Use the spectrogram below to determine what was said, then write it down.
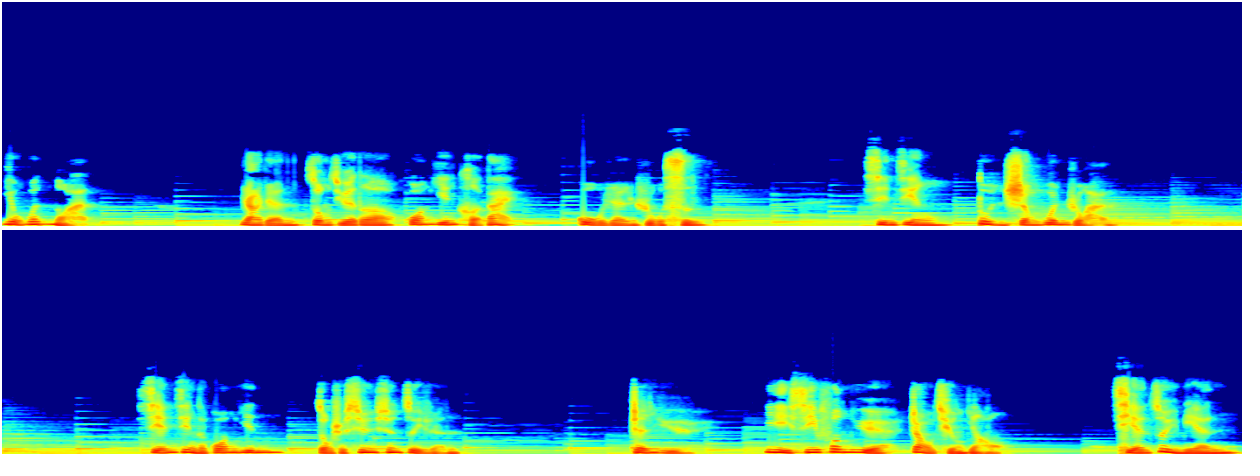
又温暖，让人总觉得光阴可待，故人如斯，心境顿生温软。娴静的光阴总是醺醺醉人，真语。一夕风月照琼瑶，浅醉眠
